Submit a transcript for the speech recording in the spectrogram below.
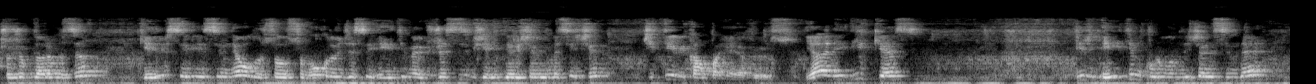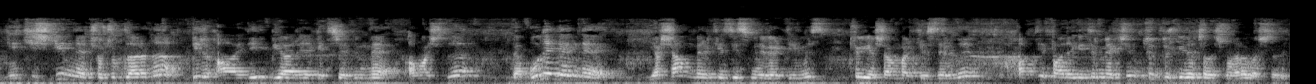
çocuklarımızın gelir seviyesi ne olursa olsun okul öncesi eğitime ücretsiz bir şekilde erişebilmesi için ciddi bir kampanya yapıyoruz. Yani ilk kez bir eğitim kurumunun içerisinde yetişkinle çocuklarını bir aileyi bir araya getirebilme amaçlı ve bu nedenle yaşam merkezi ismini verdiğimiz köy yaşam merkezlerini aktif hale getirmek için tüm Türkiye'de çalışmalara başladık.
